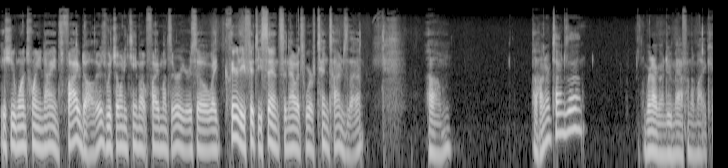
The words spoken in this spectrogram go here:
Issue 129 is $5, which only came out five months earlier. So, like, clearly 50 cents, and now it's worth 10 times that. Um, 100 times that? We're not going to do math on the mic.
